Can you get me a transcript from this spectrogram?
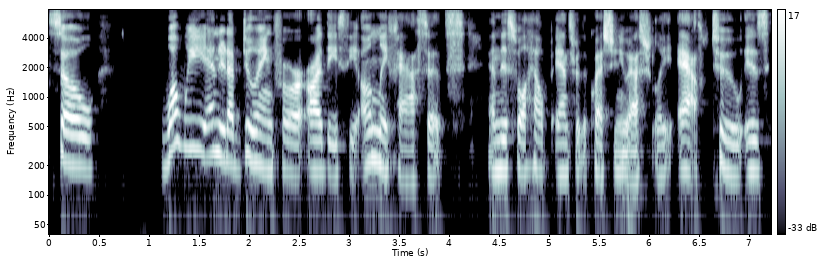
So what we ended up doing for are these the only facets, and this will help answer the question you actually asked too, is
